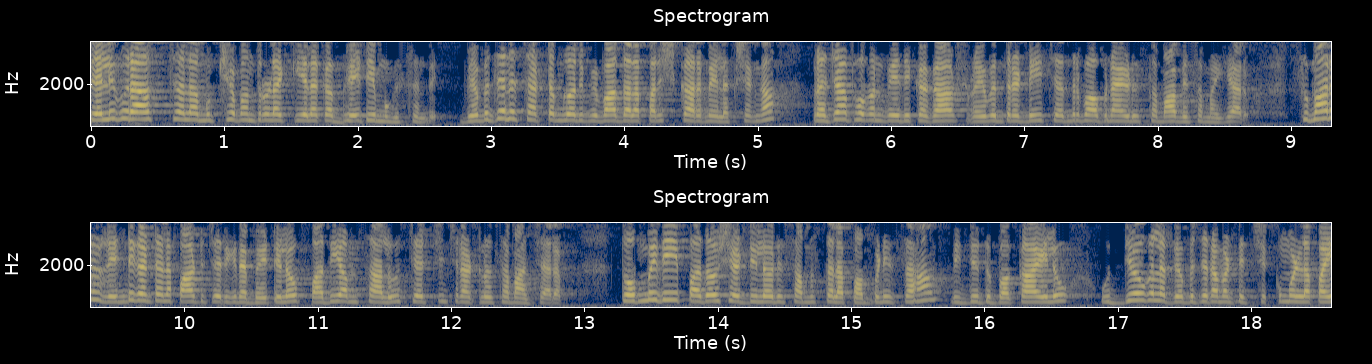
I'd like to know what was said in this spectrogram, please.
తెలుగు రాష్ట్రాల ముఖ్యమంత్రుల కీలక భేటీ ముగిసింది. విభజన చట్టంలోని వివాదాల పరిష్కారమే లక్ష్యంగా ప్రజాభవన్ వేదికగా రేవంత్ రెడ్డి చంద్రబాబు నాయుడు సమావేశమయ్యారు. సుమారు రెండు గంటల పాటు జరిగిన భేటీలో పది అంశాలు చర్చించినట్లు సమాచారం. తొమ్మిది పదో షెడ్యూలోని సంస్థల పంపిణీ సహా విద్యుత్ బకాయిలు ఉద్యోగుల విభజన వంటి చిక్కుముళ్ళపై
